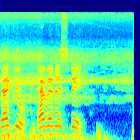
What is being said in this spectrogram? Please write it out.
Thank you. Have a nice day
